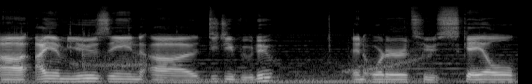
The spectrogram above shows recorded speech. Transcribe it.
uh, I am using uh, dgVoodoo in order to scale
